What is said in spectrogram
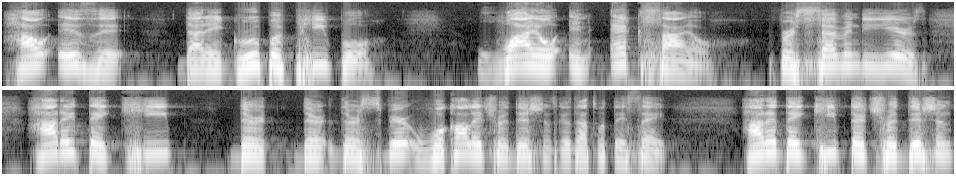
How is it that a group of people, while in exile for 70 years, how did they keep their, their, their spirit? We'll call it traditions because that's what they say. How did they keep their traditions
